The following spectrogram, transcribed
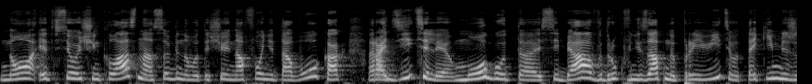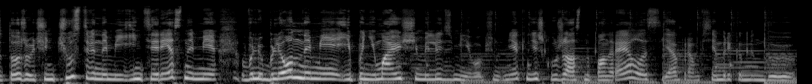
но это все очень классно, особенно вот еще и на фоне того, как родители могут э, себя вдруг внезапно проявить вот такими же тоже очень чувственными, интересными, влюбленными и понимающими людьми. В общем, мне книжка ужасно понравилась, я прям всем рекомендую.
